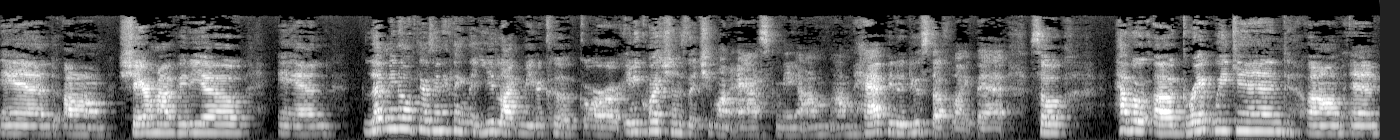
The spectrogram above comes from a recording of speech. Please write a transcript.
and um, share my video and let me know if there's anything that you'd like me to cook or any questions that you want to ask me. I'm, I'm happy to do stuff like that. So have a, a great weekend um, and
